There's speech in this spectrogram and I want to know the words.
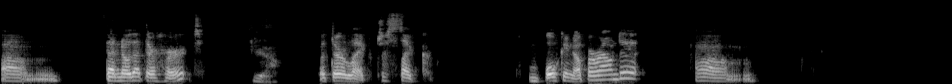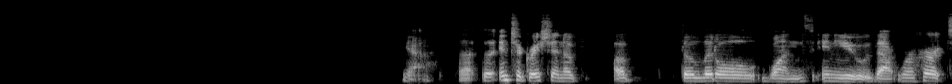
um, that know that they're hurt, Yeah. but they're like just like bulking up around it. Um, yeah, the, the integration of of the little ones in you that were hurt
